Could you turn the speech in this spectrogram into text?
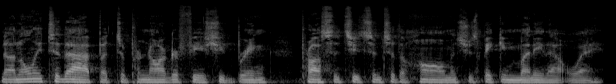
Not only to that, but to pornography. She'd bring prostitutes into the home and she was making money that way.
